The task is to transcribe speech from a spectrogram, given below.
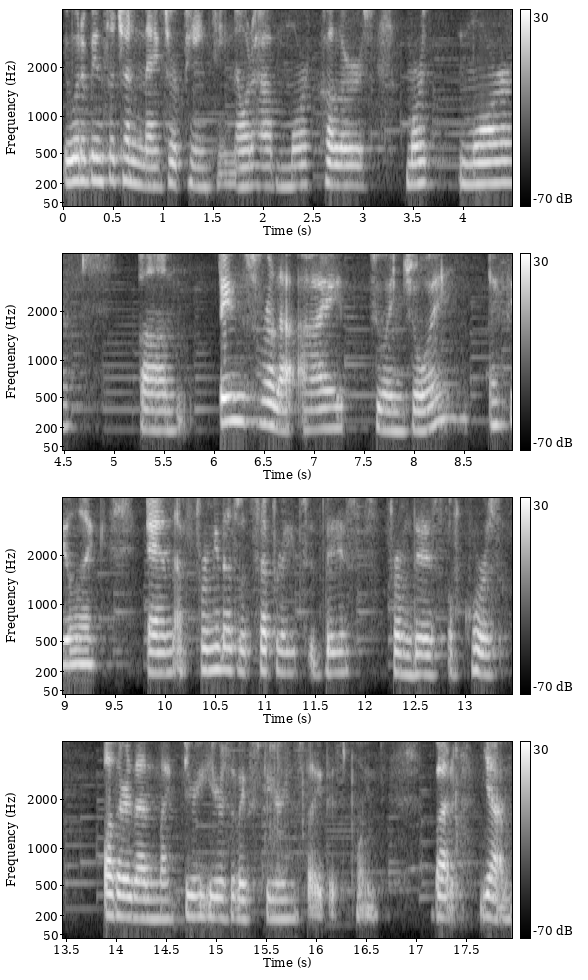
it would have been such a nicer painting. I would have more colors more more um, things for the eye to enjoy I feel like. And for me, that's what separates this from this, of course, other than my three years of experience by this point. But yeah,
